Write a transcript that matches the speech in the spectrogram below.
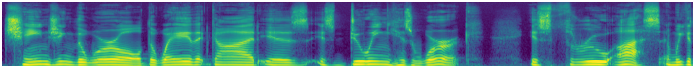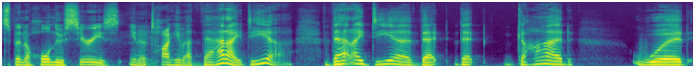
changing the world, the way that God is is doing His work is through us and we could spend a whole new series you know hmm. talking about that idea that idea that that God would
